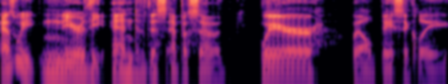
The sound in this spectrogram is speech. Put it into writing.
As we near the end of this episode, where, well, basically,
